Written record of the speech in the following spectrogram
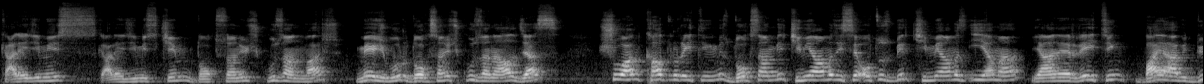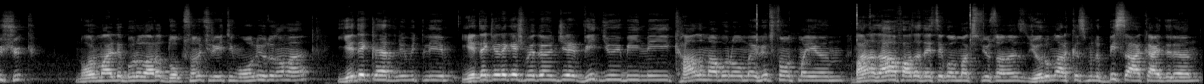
Kalecimiz, kalecimiz kim? 93 Guzan var. Mecbur 93 Guzan'ı alacağız. Şu an kadro ratingimiz 91, kimyamız ise 31. Kimyamız iyi ama yani rating bayağı bir düşük. Normalde buralara 93 rating oluyorduk ama yedeklerden ümitliyim. Yedeklere geçmeden önce videoyu beğenmeyi, kanalıma abone olmayı lütfen unutmayın. Bana daha fazla destek olmak istiyorsanız yorumlar kısmını bir sağa kaydırın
